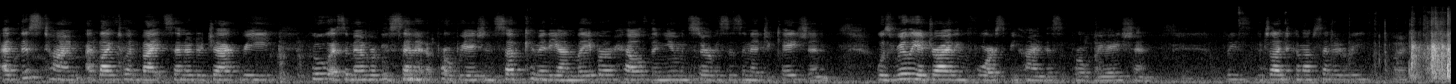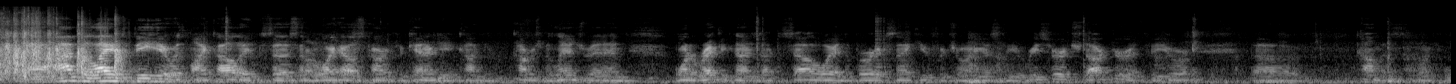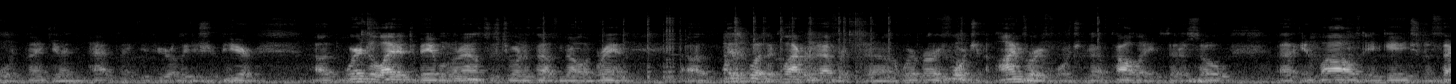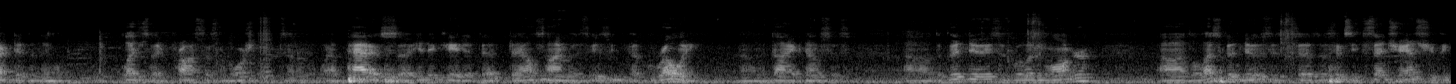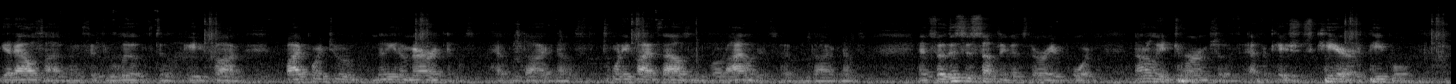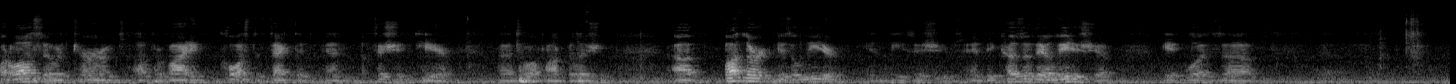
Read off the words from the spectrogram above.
At this time, I'd like to invite Senator Jack Reed, who, as a member of the Senate Appropriations Subcommittee on Labor, Health, and Human Services and Education, was really a driving force behind this appropriation. Please, would you like to come up, Senator Reed? Thank you. Uh, I'm delighted to be here with my colleagues, uh, Senator Whitehouse, Congressman Kennedy, and Con Congressman Langevin, and want to recognize Dr. Salloway and the Burdicks. Thank you for joining us for your research, Doctor, and for your uh, comments going forward. Thank you. And Pat, thank you for your leadership here. Uh, we're delighted to be able to announce this $200,000 grant. Uh, this was a collaborative effort. Uh, we're very fortunate. I'm very fortunate to have colleagues that are so uh, involved, engaged, and effective in the legislative process in Washington. Senator has uh, indicated that Alzheimer's is a growing uh, diagnosis. Uh, the good news is we're living longer. Uh, the less good news is there's a 50% chance you could get Alzheimer's if you live to 85. 5.2 million Americans have been diagnosed. 25,000 Rhode Islanders have been diagnosed. And so this is something that's very important not only in terms of efficacious care to people, but also in terms of providing cost-effective and efficient care uh, to our population. Uh, Butler is a leader in these issues, and because of their leadership, it was uh,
